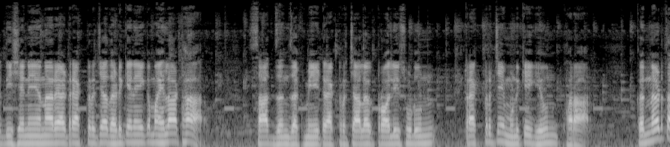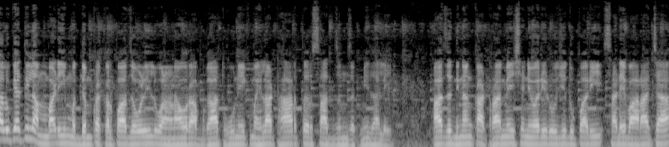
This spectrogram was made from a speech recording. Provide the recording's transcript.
दिशेने येणाऱ्या ट्रॅक्टरच्या धडकेने एक महिला ठार. सात जण जखमी ट्रॅक्टर चालक ट्रॉली सोडून ट्रॅक्टरचे मुंडके घेऊन फरार. कन्नड तालुक्यातील अंबाडी मध्यम प्रकल्पाजवळील वळणावर अपघात होऊन एक महिला ठार तर सात जण जखमी झाले. आज दिनांक अठरा मे शनिवारी रोजी दुपारी साडेबाराच्या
